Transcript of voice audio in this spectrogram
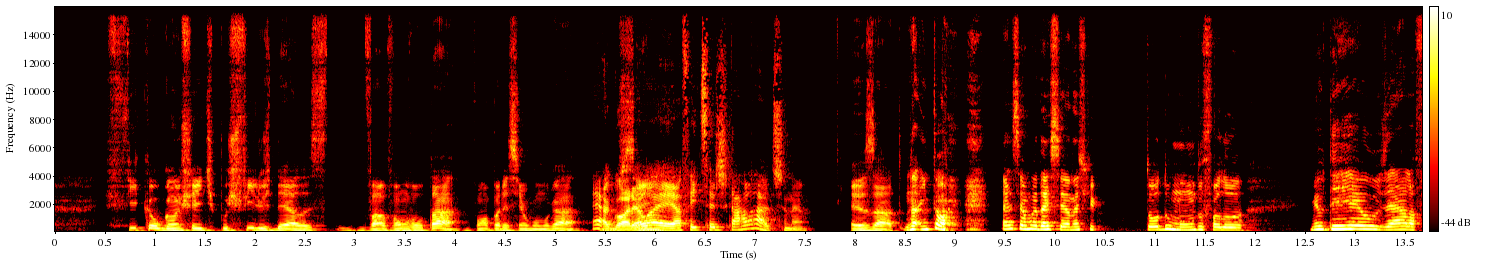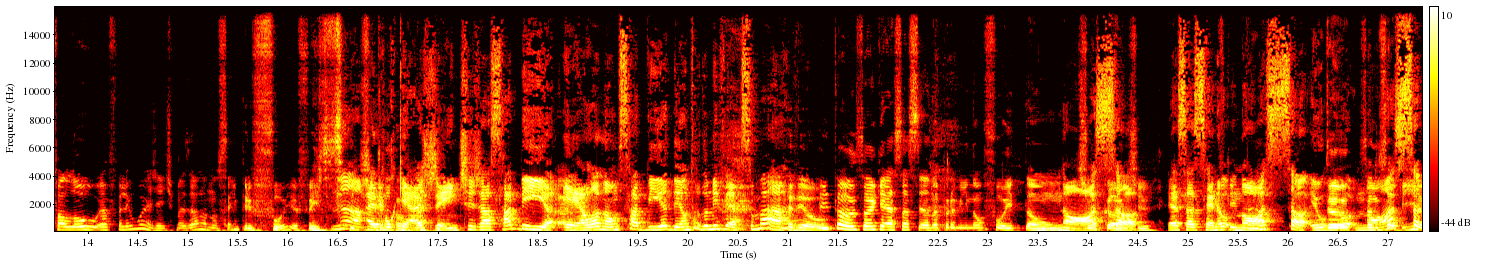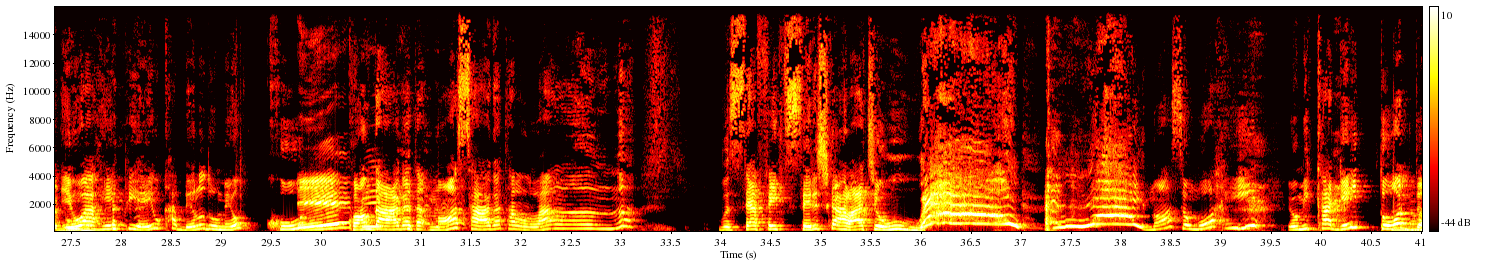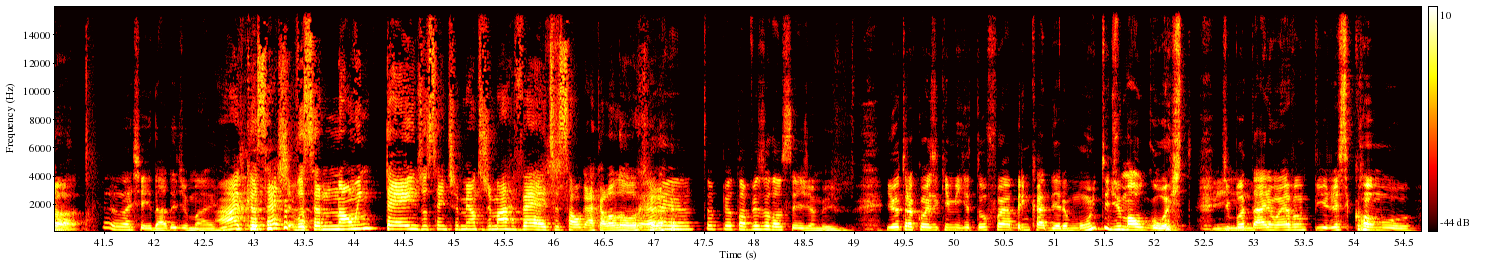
Fica o gancho aí, tipo, os filhos delas vão voltar? Vão aparecer em algum lugar? É, agora ela é a feiticeira escarlate, né? Exato. Então, essa é uma das cenas que todo mundo falou. Meu Deus, ela falou. Eu falei, ué, gente, mas ela não sempre foi a feiticeira. Não, é porque a escarlate?" gente já sabia. Ela não sabia dentro do universo Marvel. Então, só que essa cena pra mim não foi tão Nossa, chocante. essa cena. eu- fiquei Nossa, eu, eu- nossa, sabia, eu arrepiei o cabelo do meu cu E... quando a Agatha. Nossa, a Agatha lá. Você é a feiticeira escarlate. Eu. Uai! Nossa, eu morri! Eu me caguei toda! Eu achei nada demais. Ai, porque você, você não entende o sentimento de Marvete, salga... aquela louca. É, eu- talvez eu não seja mesmo. E outra coisa que me irritou foi a brincadeira muito de mau gosto de Ih. botarem o Evan Peters como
